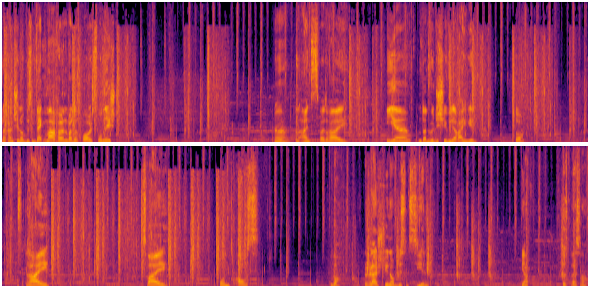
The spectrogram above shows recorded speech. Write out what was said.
Da kann ich hier noch ein bisschen wegmachen, weil das brauche ich so nicht. Ja, dann 1, 2, 3, 4 und dann würde ich hier wieder reingehen. So. Auf 3, 2 und aus. Super. Vielleicht hier noch ein bisschen ziehen. Ja, ist besser.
